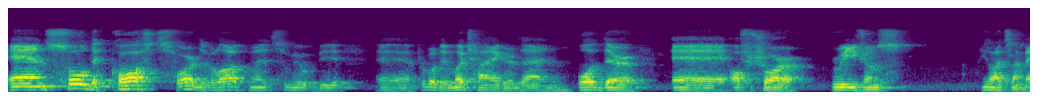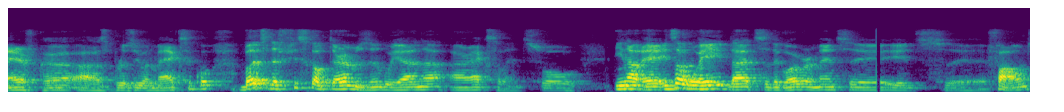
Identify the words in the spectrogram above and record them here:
and so the costs for developments will be uh, probably much higher than other uh, offshore regions in Latin America as Brazil and Mexico. But the fiscal terms in Guyana are excellent. So you know, it's a way that the government uh, it's uh, found.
